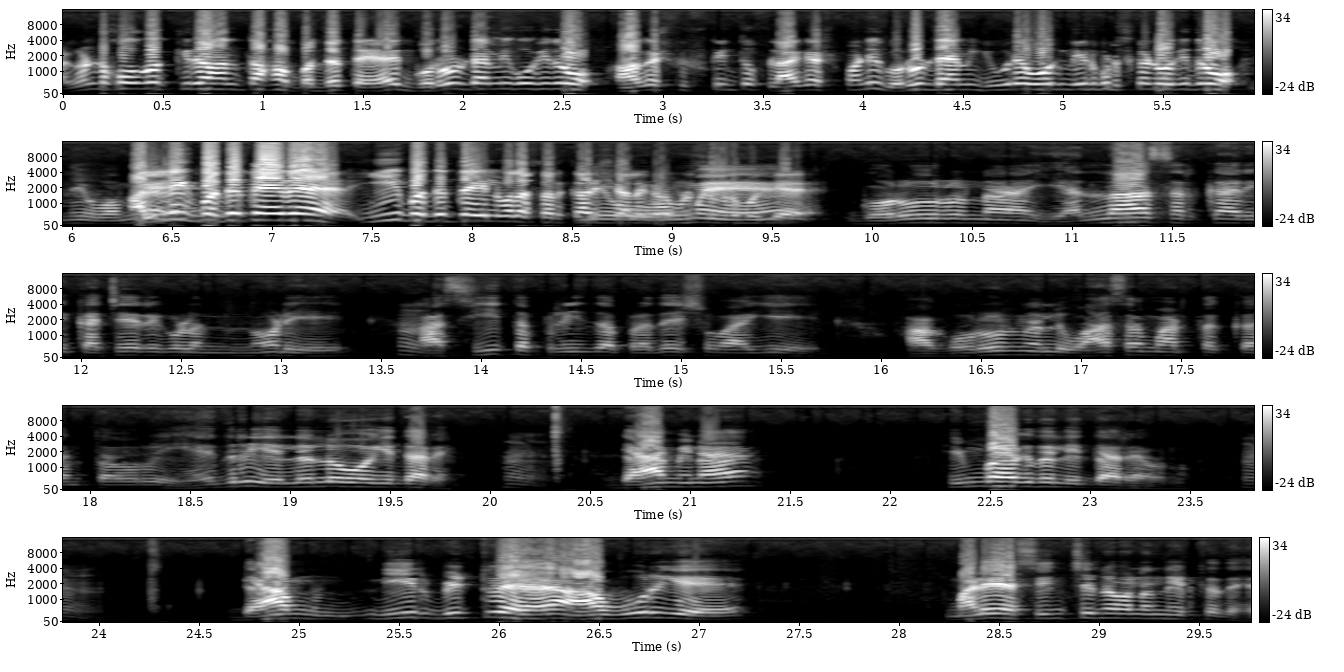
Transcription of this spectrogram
ತಗೊಂಡು ಹೋಗಕ್ಕಿರೋ ಅಂತಹ ಬದ್ಧತೆ ಗೊರೂರ್ ಡ್ಯಾಮಿಗೆ ಹೋಗಿದ್ರು. ಆಗಸ್ಟ್ ಫಿಫ್ಟೀನ್ತ್ ಫ್ಲಾಗ್ ಆಸ್ಟ್ ಮಾಡಿ ಗೊರೂರ್ ಡ್ಯಾಮಿಗೆ ಇವರೇ ಹೋಗಿ ನೀರ್ ಬಿಡಿಸ್ಕೊಂಡು ಹೋಗಿದ್ರು. ಅಲ್ಲಿಗೆ ಬದ್ಧತೆ ಇದೆ. ಈ ಬದ್ಧತೆ ಇಲ್ವಲ್ಲ ಸರ್ಕಾರಿ ಶಾಲೆಗಳ ಗೊರೂರಿನ ಎಲ್ಲಾ ಸರ್ಕಾರಿ ಕಚೇರಿಗಳನ್ನು ನೋಡಿ ಆ ಶೀತ ಪ್ರೀತ ಪ್ರದೇಶವಾಗಿ ಆ ಗೊರೂರಿನಲ್ಲಿ ವಾಸ ಮಾಡ್ತಕ್ಕಂಥವ್ರು ಹೆದರಿ ಎಲ್ಲೆಲ್ಲೋ ಹೋಗಿದ್ದಾರೆ. ಡ್ಯಾಮಿನ ಹಿಂಭಾಗದಲ್ಲಿದ್ದಾರೆ ಅವರು. ಡ್ಯಾಮ್ ನೀರು ಬಿಟ್ಟರೆ ಆ ಊರಿಗೆ ಮಳೆಯ ಸಿಂಚನವನ್ನು ನೀಡ್ತದೆ.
